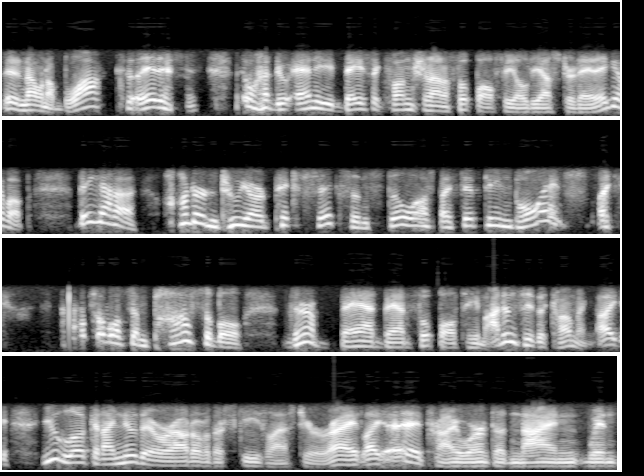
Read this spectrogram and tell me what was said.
They did not want to block. They didn't they didn't want to do any basic function on a football field yesterday. They give up. They got a 102 yard pick six and still lost by 15 points. Like that's almost impossible. They're a bad, bad football team. I didn't see the coming. Like you look, and I knew they were out over their skis last year, right? Like they probably weren't a nine-win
